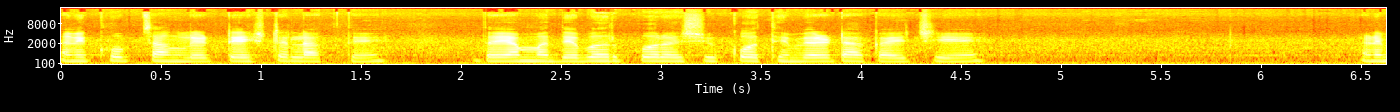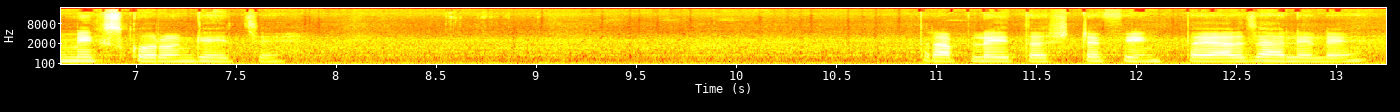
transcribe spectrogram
आणि खूप चांगले टेस्ट लागते. आता यामध्ये भरपूर अशी कोथिंबीर टाकायची आहे आणि मिक्स करून घ्यायचे. तर आपलं इथं स्टफिंग तयार झालेलं आहे.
